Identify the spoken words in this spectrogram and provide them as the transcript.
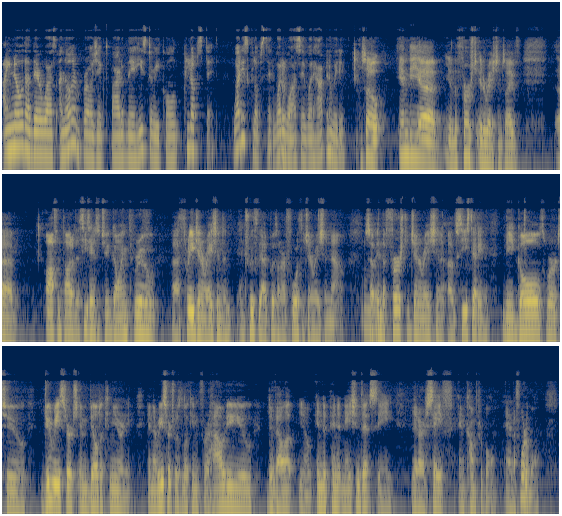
I know that there was another project part of the history called ClubStead. What is ClubStead? What Yeah. was it? What happened with it? So in the uh, you know the first iteration, so I've uh, often thought of the Seasteading Institute going through uh, three generations, and, and truthfully, I'd put us on our fourth generation now. So in the first generation of seasteading, the goals were to do research and build a community. And the research was looking for how do you develop, you know, independent nations at sea that are safe and comfortable and affordable.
